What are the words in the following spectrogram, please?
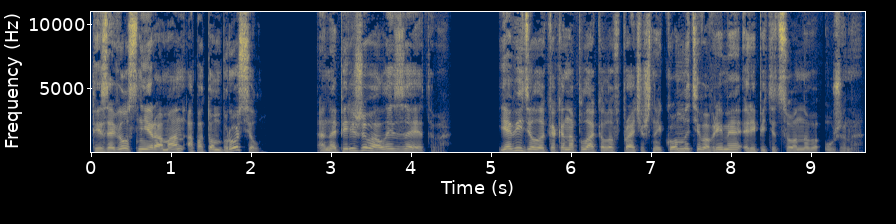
Ты завел с ней роман, а потом бросил?» Она переживала из-за этого. Я видела, как она плакала в прачечной комнате во время репетиционного ужина.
